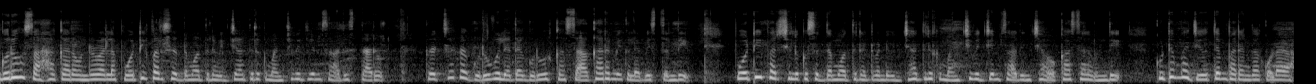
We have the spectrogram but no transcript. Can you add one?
గురువు సహకారం ఉండడం వల్ల పోటీ పరీక్ష సిద్ధమవుతున్న విద్యార్థులకు మంచి విజయం సాధిస్తారు. ప్రత్యేక గురువు లేదా గురువు సహకారం మీకు లభిస్తుంది. పోటీ పరీక్షలకు సిద్ధమవుతున్నటువంటి విద్యార్థులకు మంచి విజయం సాధించే అవకాశాలు ఉంది. కుటుంబ జీవితం పరంగా కూడా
